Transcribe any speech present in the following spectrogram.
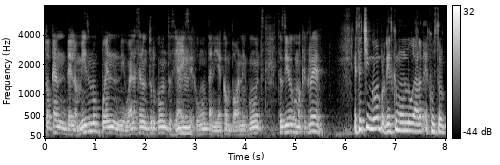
tocan de lo mismo, pueden igual hacer un tour juntos y ahí Ujú. se juntan y ya componen juntos. Entonces digo, como que creo que Está chingón porque es como un lugar justo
